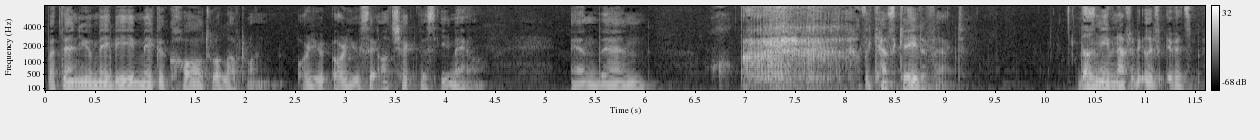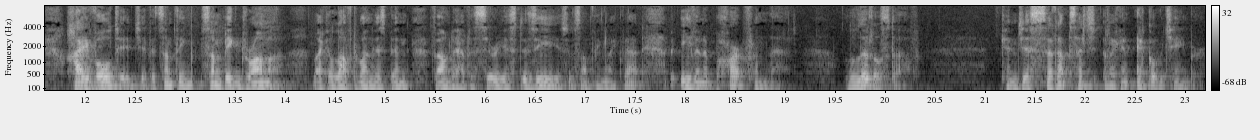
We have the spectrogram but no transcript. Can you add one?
but then you maybe make a call to a loved one, or you, or you say, I'll check this email. And then the cascade effect. Doesn't even have to be, if, if it's high voltage, if it's something, some big drama, like a loved one has been found to have a serious disease or something like that. But even apart from that, little stuff can just set up such like an echo chamber,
